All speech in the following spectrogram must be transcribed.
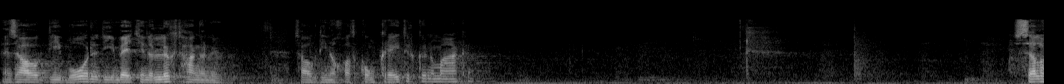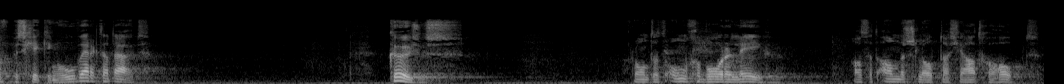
En zou ik die woorden die een beetje in de lucht hangen nu, zou ik die nog wat concreter kunnen maken? Zelfbeschikking, hoe werkt dat uit? Keuzes rond het ongeboren leven, als het anders loopt als je had gehoopt.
